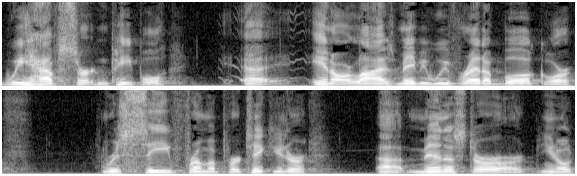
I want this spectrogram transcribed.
We have certain people uh, in our lives, maybe we've read a book or received from a particular uh, minister or, you know,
